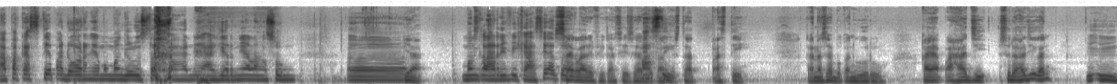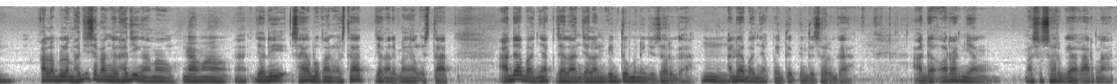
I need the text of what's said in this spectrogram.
Apakah setiap ada orang yang memanggil ustadz Kohani akhirnya langsung eh, Ya. Mengklarifikasi atau Saya klarifikasi, saya Pasti? bukan ustadz, pasti. Karena saya bukan guru. Kayak Pak Haji, sudah haji kan? Mm-mm. Kalau belum haji saya panggil haji nggak mau. nggak mau. Nah, jadi saya bukan ustadz, jangan dipanggil ustadz. Ada banyak jalan-jalan pintu menuju surga. Ada banyak pintu-pintu surga. Ada orang yang masuk surga karena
